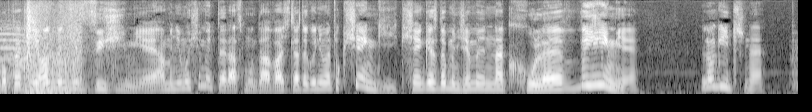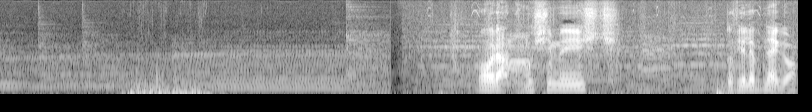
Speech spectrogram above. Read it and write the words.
bo pewnie on będzie w wyzimie, a my nie musimy teraz mu dawać, dlatego nie ma tu księgi. Księgę zdobędziemy na kule w wyzimie. Logiczne. O ran, musimy iść do Wielebnego.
